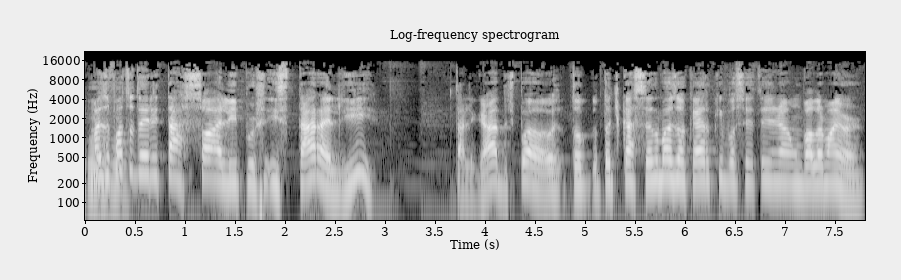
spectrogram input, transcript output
Mas o Uhum. fato dele estar só ali por estar ali, tá ligado? Tipo, ó, eu tô, eu tô te caçando, mas eu quero que você tenha um valor maior.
